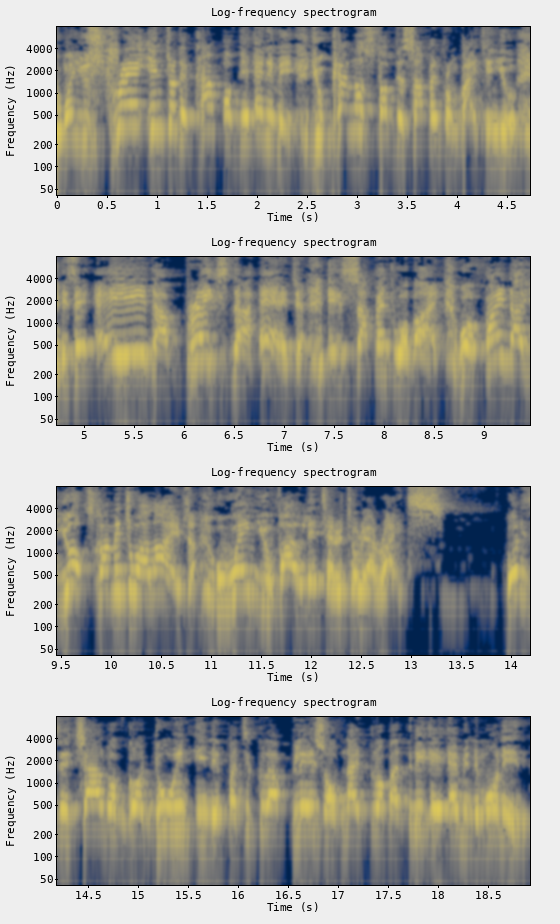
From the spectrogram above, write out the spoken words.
when you stray into the camp of the enemy, you cannot stop the serpent from biting you. He said, Hey, that breaks the hedge, a serpent will bite. We'll find that yokes come into our lives when you violate territorial rights. What is a child of God doing in a particular place of nightclub at 3 a.m. in the morning?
